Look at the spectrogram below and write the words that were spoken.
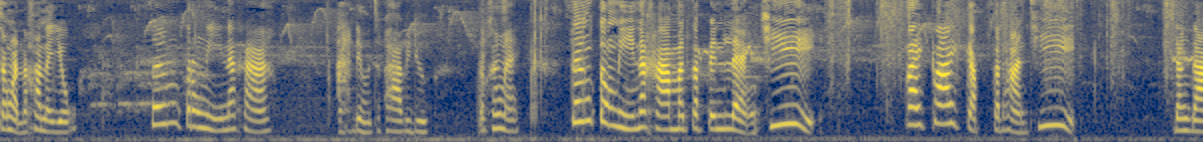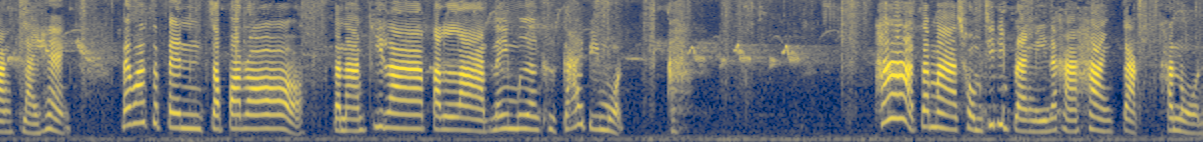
จังหวัดนครนายก ซึ่งตรงนี้นะคะอะเดี๋ยวจะพาไปดูตรงข้างใน ซึ่งตรงนี้นะคะมันจะเป็นแหล่งที่ใกล้ๆกับสถานที่ดังๆ หลายแห่ง ไม่ว่าจะเป็นจปรสนามกีฬาตลาดในเมืองคือใกล้ไปหมด จะมาชมที่ดินแปลงนี้นะคะ ห่างจากถนน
